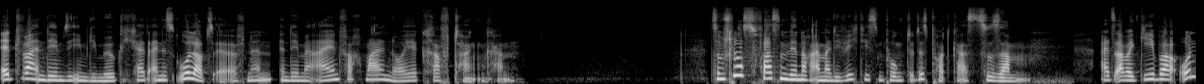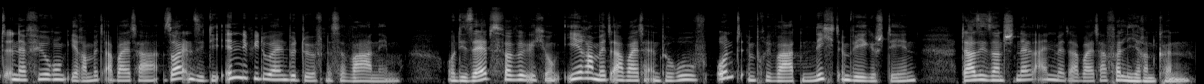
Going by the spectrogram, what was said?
Etwa indem Sie ihm die Möglichkeit eines Urlaubs eröffnen, indem er einfach mal neue Kraft tanken kann. Zum Schluss fassen wir noch einmal die wichtigsten Punkte des Podcasts zusammen. Als Arbeitgeber und in der Führung ihrer Mitarbeiter sollten sie die individuellen Bedürfnisse wahrnehmen und die Selbstverwirklichung ihrer Mitarbeiter in Beruf und im Privaten nicht im Wege stehen, da sie sonst schnell einen Mitarbeiter verlieren können.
